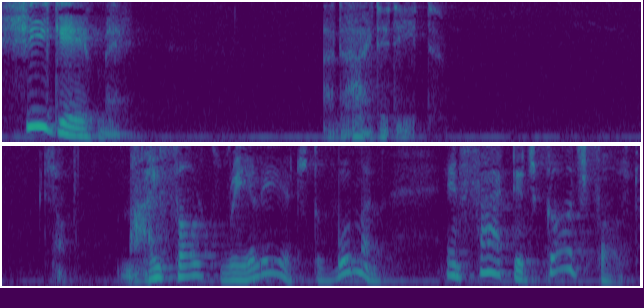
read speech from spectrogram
she gave me, and I did eat. It's not my fault, really, it's the woman. In fact, it's God's fault.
